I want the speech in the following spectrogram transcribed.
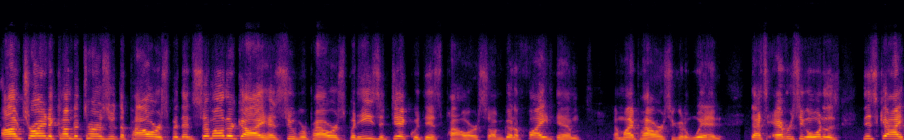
I'm trying to come to terms with the powers, but then some other guy has superpowers, but he's a dick with his power, so I'm gonna fight him, and my powers are gonna win. That's every single one of those. This guy,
